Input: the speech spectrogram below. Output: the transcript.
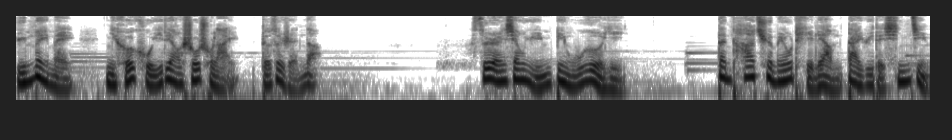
云妹妹，你何苦一定要说出来得罪人呢？虽然湘云并无恶意，但她却没有体谅黛玉的心境，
